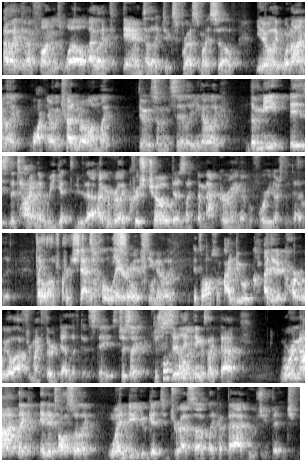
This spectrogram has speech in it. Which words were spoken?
I like to have fun as well. I like to dance. I like to express myself. You know, like when I'm like walking on the treadmill, I'm like doing something silly. You know, like the meet is the time that we get to do that. I remember like Chris Cho does like the Macarena before he does the deadlift. I love Christian. That's hilarious. So you know, like it's awesome. I do. A, I did a cartwheel after my third deadlift at States. Just like Just silly fun. things like that. We're not like, and it's also like, when do you get to dress up like a bad bougie bitch?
